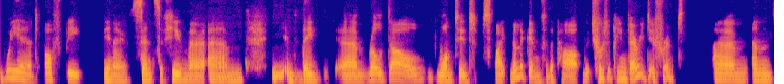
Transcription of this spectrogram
weird, offbeat, you know, sense of humor. Um, they um, Roald Dahl wanted Spike Milligan for the part, which would have been very different. Um, and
